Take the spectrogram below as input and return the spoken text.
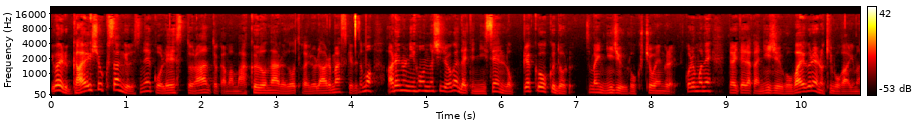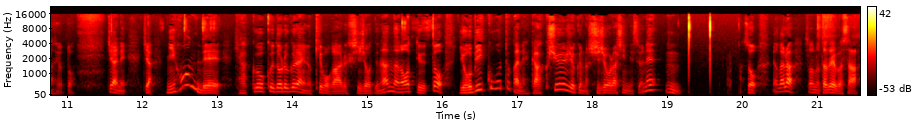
いわゆる外食産業ですね。こうレストランとか、まあ、マクドナルドとかいろいろありますけれどもあれの日本の市場が大体2600億ドル。つまり26兆円ぐらい。これもね大体だから25倍ぐらいの規模がありますよと。じゃあねじゃあ日本で100億ドルぐらいの規模がある市場って何なのっていうと予備校とかね学習塾の市場らしいんですよね。うん。そう。だからその例えばさ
